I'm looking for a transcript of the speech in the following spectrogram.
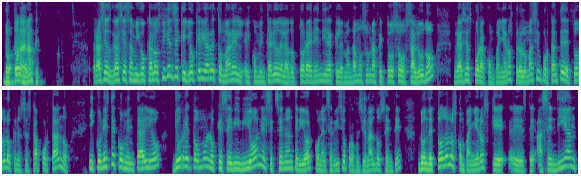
Doctor, adelante. Gracias, gracias, amigo Carlos. Fíjense que yo quería retomar el, comentario de la doctora Heréndida, que le mandamos un afectuoso saludo. Gracias por acompañarnos, pero lo más importante de todo lo que nos está aportando. Y con este comentario, yo retomo lo que se vivió en el sexenio anterior con el servicio profesional docente, donde todos los compañeros que este, ascendían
